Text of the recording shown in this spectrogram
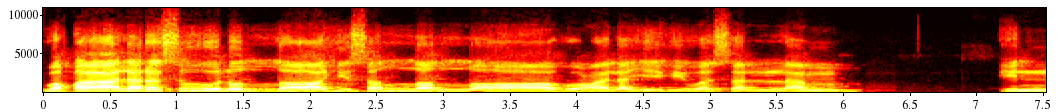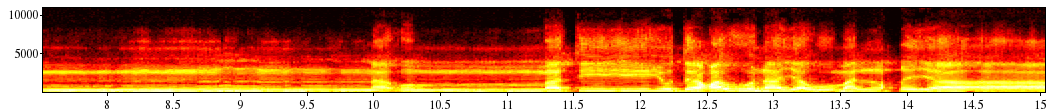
وقال رسول الله صلى الله عليه وسلم إن أمتي يدعون يوم القيامة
